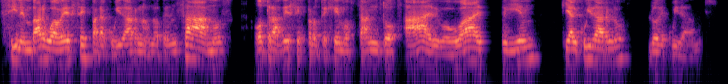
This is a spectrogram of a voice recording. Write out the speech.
Sin embargo, a veces para cuidarnos no pensamos, otras veces protegemos tanto a algo o a alguien que al cuidarlo lo descuidamos.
